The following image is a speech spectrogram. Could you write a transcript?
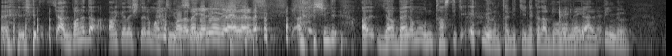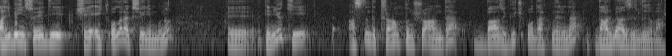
yani bana da arkadaşlarım atıyor. Bana da geliyor bir yerlerde. Ya Şimdi ya ben ama onu tasdik etmiyorum tabii ki. Ne kadar doğru Ne- olduğunu ne ben geldi? bilmiyorum. Ali Bey'in söylediği şeye ek olarak söyleyeyim bunu. Ee, deniyor ki aslında Trump'ın şu anda bazı güç odaklarına darbe hazırlığı var.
